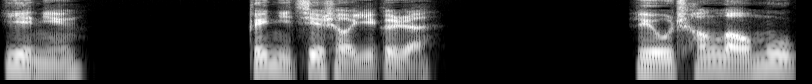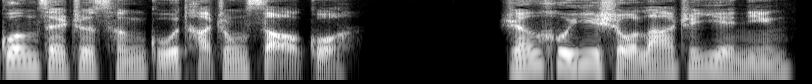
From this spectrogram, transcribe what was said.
叶宁，给你介绍一个人。”柳长老目光在这层古塔中扫过，然后一手拉着叶宁，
